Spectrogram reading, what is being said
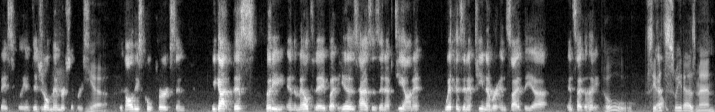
basically a digital membership receipt Yeah. with all these cool perks. And he got this hoodie in the mail today, but his has his NFT on it with his NFT number inside the uh, inside the hoodie. Oh, see, Yeah. that's sweet as man.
